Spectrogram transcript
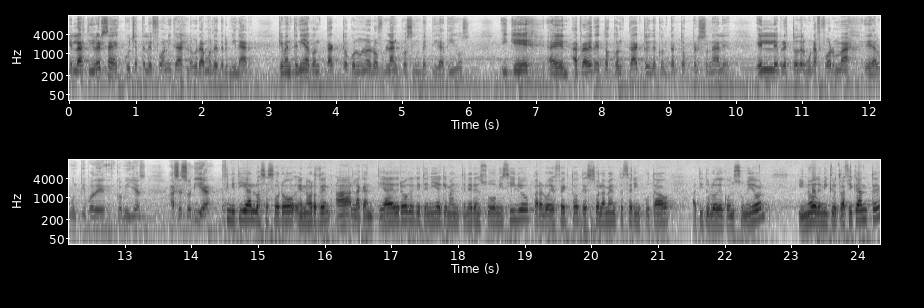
En las diversas escuchas telefónicas logramos determinar que mantenía contacto con uno de los blancos investigativos y que eh, a través de estos contactos y de contactos personales, él le prestó de alguna forma eh, algún tipo de, comillas, asesoría. En definitiva, lo asesoró en orden a la cantidad de droga que tenía que mantener en su domicilio para los efectos de solamente ser imputado a título de consumidor y no de microtraficante.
